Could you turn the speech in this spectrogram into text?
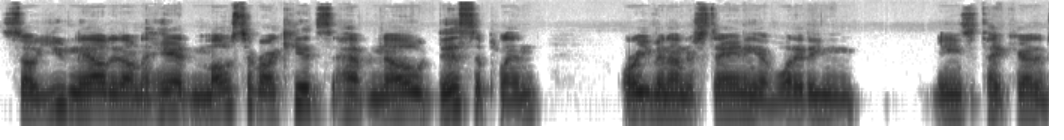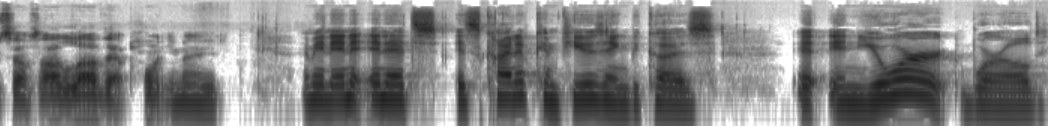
So you nailed it on the head. Most of our kids have no discipline or even understanding of what it even means to take care of themselves. I love that point you made. I mean, and, and it's it's kind of confusing because it, in your world,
